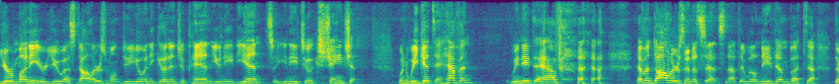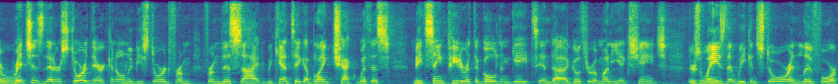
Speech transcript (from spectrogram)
your money your US dollars won't do you any good in Japan. You need yen, so you need to exchange it. When we get to heaven, we need to have heaven dollars in a sense. Not that we'll need them, but uh, the riches that are stored there can only be stored from, from this side. We can't take a blank check with us, meet St. Peter at the Golden Gate, and uh, go through a money exchange. There's ways that we can store and live for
